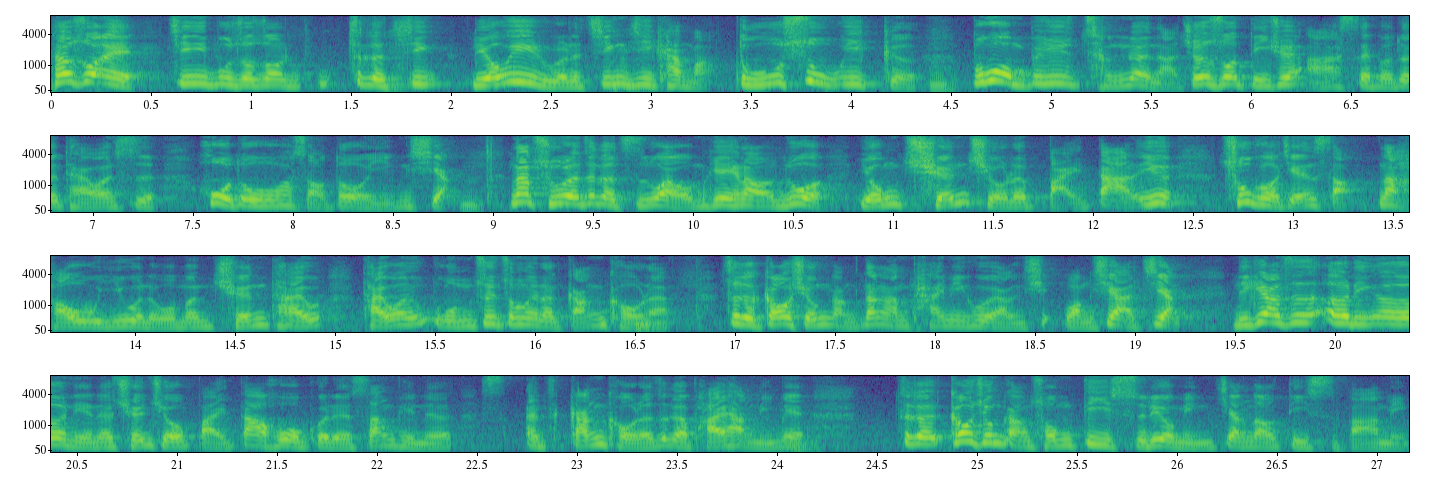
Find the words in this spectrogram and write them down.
他说：“哎，经济部说说这个经刘益儒的经济看法独树一格。不过我们必须承认啊，就是说的确 RCEP 对台湾是或多或少都有影响。那除了这个之外，我们可以看到，如果用全球的百大，因为出口减少，那毫无疑问的，我们全台台湾我们最重要的港口呢，这个高雄港当然排名会往往下降。你看这是二零二二年的全球百大货柜的商品的呃港口的这个排行里面。”这个高雄港从第十六名降到第十八名，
